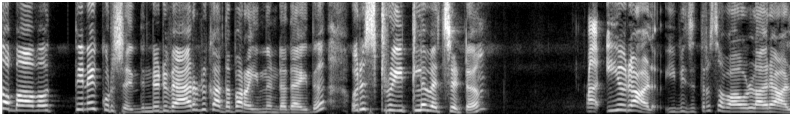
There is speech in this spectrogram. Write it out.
സ്വഭാവത്തിനെ കുറിച്ച് ഇതിന്റെ ഒരു വേറൊരു കഥ പറയുന്നുണ്ട്. അതായത് ഒരു സ്ട്രീറ്റിൽ വെച്ചിട്ട് ഈ ഒരാൾ ഈ വിചിത്ര സ്വഭാവമുള്ള ഒരാൾ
